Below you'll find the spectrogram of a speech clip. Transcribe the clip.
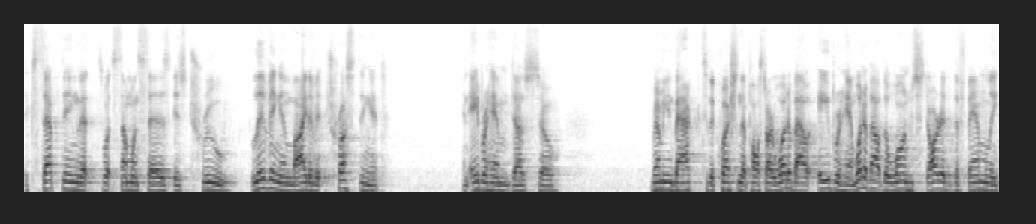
Accepting that what someone says is true, living in light of it, trusting it. And Abraham does so. Bringing back to the question that Paul started what about Abraham? What about the one who started the family?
